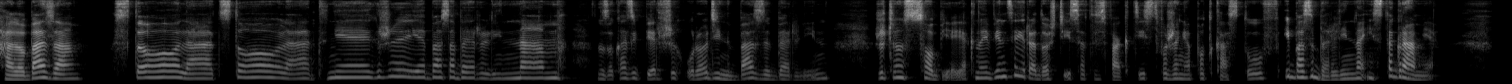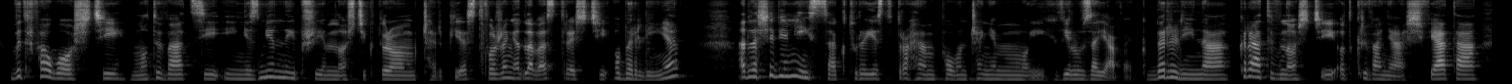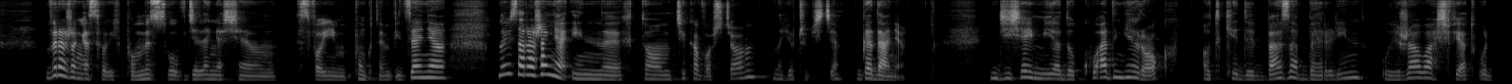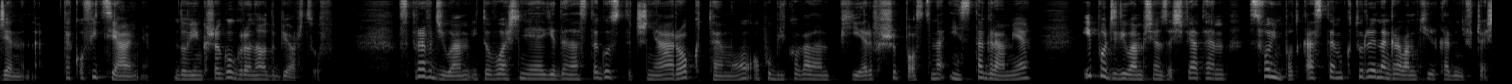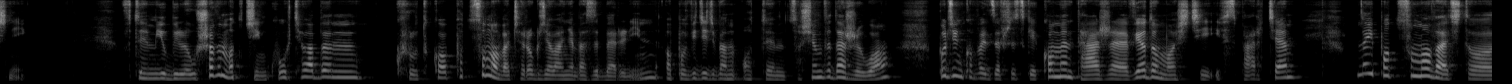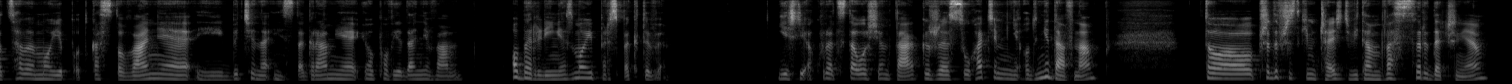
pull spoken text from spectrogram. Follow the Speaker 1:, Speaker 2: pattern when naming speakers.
Speaker 1: Halo Baza, 100 lat, 100 lat, niech żyje Baza Berlin nam. Z okazji pierwszych urodzin Bazy Berlin życzę sobie jak najwięcej radości i satysfakcji z tworzenia podcastów i Bazy Berlin na Instagramie. Wytrwałości, motywacji i niezmiennej przyjemności, którą czerpię z tworzenia dla Was treści o Berlinie, a dla siebie miejsca, które jest trochę połączeniem moich wielu zajawek: Berlina, kreatywności, odkrywania świata, wyrażania swoich pomysłów, dzielenia się swoim punktem widzenia, no i zarażania innych tą ciekawością, no i oczywiście gadania. Dzisiaj mija dokładnie rok, od kiedy baza Berlin ujrzała światło dzienne, tak oficjalnie, do większego grona odbiorców. Sprawdziłam i to właśnie 11 stycznia rok temu opublikowałam pierwszy post na Instagramie i podzieliłam się ze światem swoim podcastem, który nagrałam kilka dni wcześniej. W tym jubileuszowym odcinku chciałabym krótko podsumować rok działania bazy Berlin, opowiedzieć Wam o tym, co się wydarzyło, podziękować za wszystkie komentarze, wiadomości i wsparcie. No i podsumować to całe moje podcastowanie i bycie na Instagramie i opowiadanie Wam o Berlinie z mojej perspektywy. Jeśli akurat stało się tak, że słuchacie mnie od niedawna, to przede wszystkim cześć, witam Was serdecznie.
